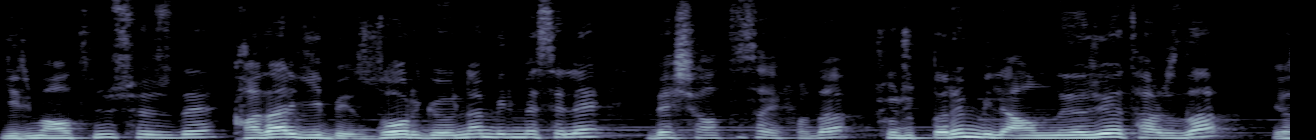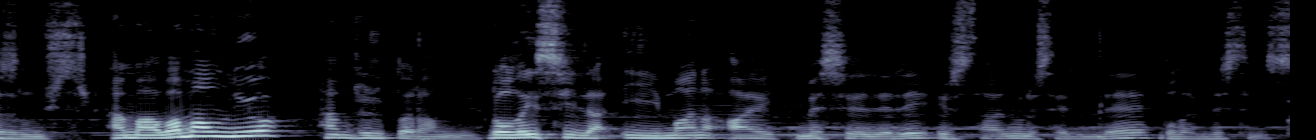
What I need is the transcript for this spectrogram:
26. sözde kader gibi zor görünen bir mesele 5-6 sayfada çocukların bile anlayacağı tarzda yazılmıştır. Hem avam anlıyor hem çocuklar anlıyor. Dolayısıyla imana ait meseleleri Risale-i Nur eserinde bulabilirsiniz.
